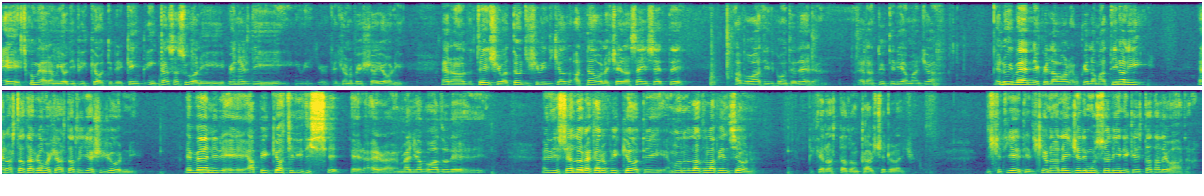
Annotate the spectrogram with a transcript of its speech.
e siccome era mio di Picchiotti, perché in, in casa sua lì, il venerdì facevano pesciaioli, erano 13, 14, 15 a tavola, c'era 6, 7 avvocati di Pontedera, erano tutti lì a mangiare. E lui venne quella, quella mattina lì, era stato a Roma, c'era stato dieci giorni, e venne e a Picchiotti gli disse, era, era il meglio avvocato, de, e disse allora caro Picchiotti mi hanno dato la pensione, perché era stato in carcere laggiù. Dice Tieti, dice una legge di Mussolini che è stata levata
